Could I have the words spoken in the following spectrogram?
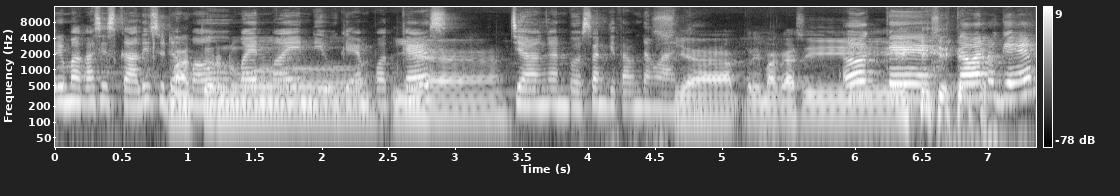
Terima kasih sekali sudah Matur mau main-main di UGM Podcast. Iya. Jangan bosan kita undang lagi. Siap, terima kasih. Oke, kawan UGM,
